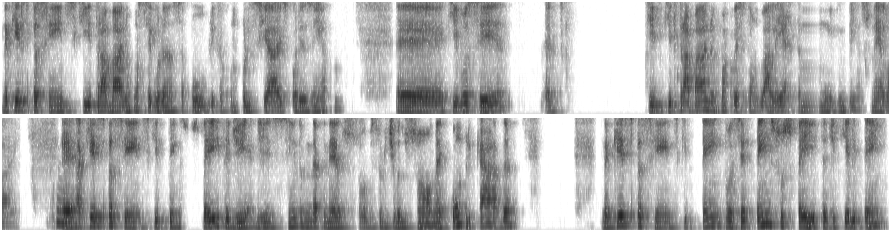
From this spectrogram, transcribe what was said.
Naqueles pacientes que trabalham com segurança pública, com policiais, por exemplo, é, que você é, que, que, trabalham com a questão do alerta muito intenso, né, Laila? É, aqueles pacientes que têm suspeita de, de síndrome da apneia obstrutiva do sono é complicada. Naqueles pacientes que tem, você tem suspeita de que ele tem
